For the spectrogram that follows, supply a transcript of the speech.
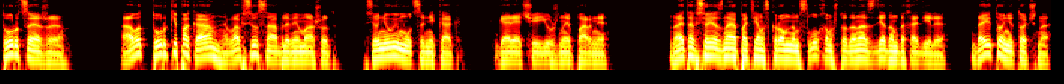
Турция же. А вот турки пока вовсю саблями машут, все не уймутся никак, горячие южные парни. Но это все я знаю по тем скромным слухам, что до нас с дедом доходили. Да и то не точно.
